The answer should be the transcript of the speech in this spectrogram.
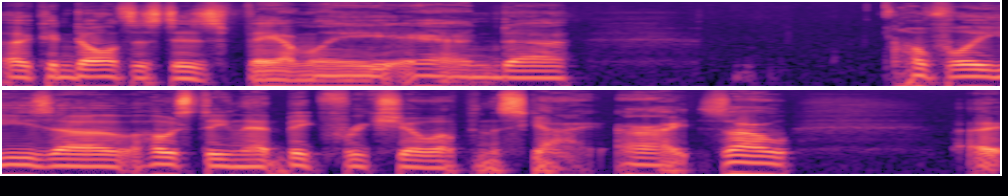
uh, condolences to his family, and uh, hopefully he's uh, hosting that big freak show up in the sky. All right, so uh,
